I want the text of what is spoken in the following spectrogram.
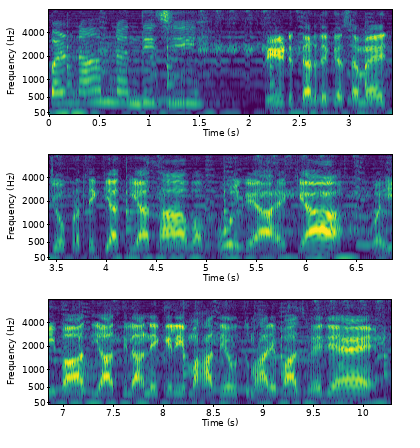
प्रणाम नंदी जी। पेट दर्द के समय जो प्रतिज्ञा किया था वह भूल गया है क्या? वही बात याद दिलाने के लिए महादेव तुम्हारे पास भेजे हैं।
